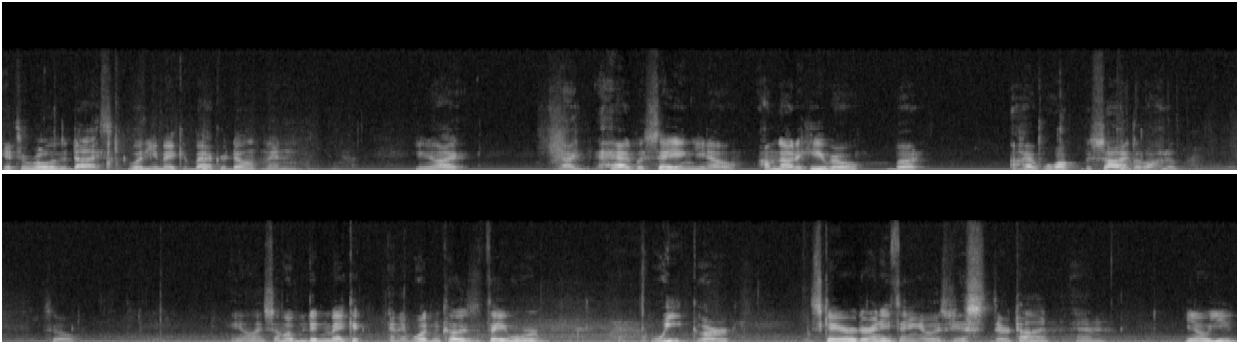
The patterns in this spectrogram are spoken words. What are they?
it's a roll of the dice whether you make it back or don't. And you know, I I had a saying, you know, I'm not a hero, but I have walked beside a lot of them. So, you know, and some of them didn't make it, and it wasn't because they were weak or scared or anything. It was just their time, and you know, you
